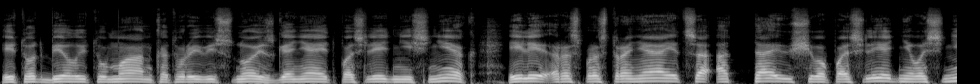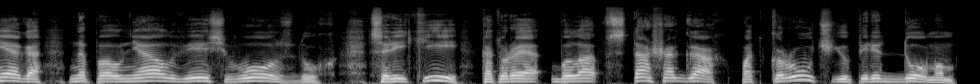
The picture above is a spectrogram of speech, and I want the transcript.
и тот белый туман, который весной сгоняет последний снег или распространяется от тающего последнего снега, наполнял весь воздух. С реки, которая была в ста шагах под кручью перед домом,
